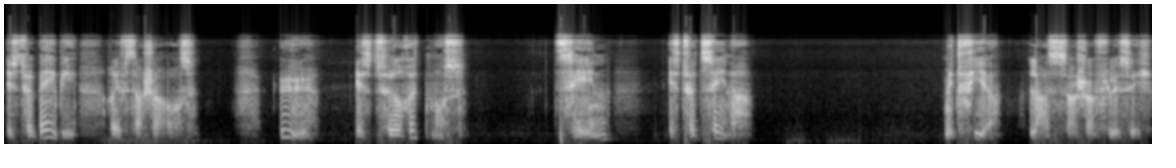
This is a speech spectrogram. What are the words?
ist für Baby, rief Sascha aus. Ü ist für Rhythmus. Zehn ist für Zehner. Mit vier las Sascha flüssig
